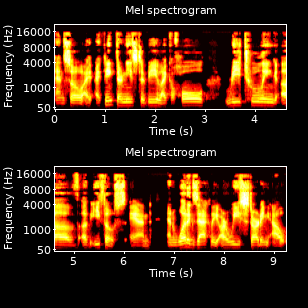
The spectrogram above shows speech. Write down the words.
and so I, I think there needs to be like a whole retooling of, of ethos and, and what exactly are we starting out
